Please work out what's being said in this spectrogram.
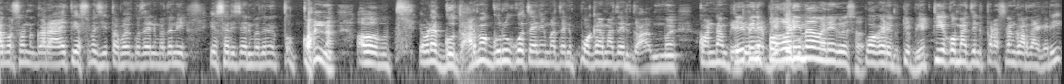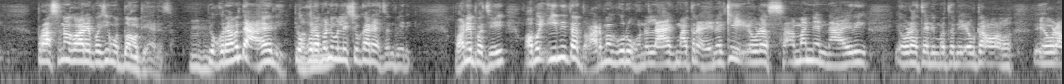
एबोर्सन गरायो त्यसपछि तपाईँको चाहिँ मतलब यसरी चाहिँ मतलब कन्न। अब एउटा गु धर्मगुरुको चाहिँ मतलब पोकामा चाहिँ कन्डम पगडीमा भनेको छ। पगडी त्यो भेटिएकोमा चाहिँ प्रश्न गर्दाखेरि प्रश्न गरेपछि म बाउठ्याएछ त्यो कुरा पनि त आयो नि। त्यो कुरा पनि उसले स्वीकारेका छन् फेरि। भनेपछि अब यिनी त धर्मगुरु हुन लायक मात्र होइन कि एउटा सामान्य नागरिक एउटा चाहिँ मतलब एउटा एउटा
